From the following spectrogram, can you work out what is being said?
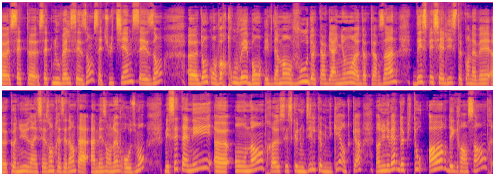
euh, cette euh, cette nouvelle saison, cette huitième saison, euh, donc on va retrouver, bon, évidemment vous, docteur Gagnon, docteur Zan, des spécialistes qu'on avait connus dans les saisons précédentes à, à Maisonneuve-Rosemont, mais cette année, on entre, c'est ce que nous dit le communiqué, en tout cas, dans l'univers d'hôpitaux hors des grands centres,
